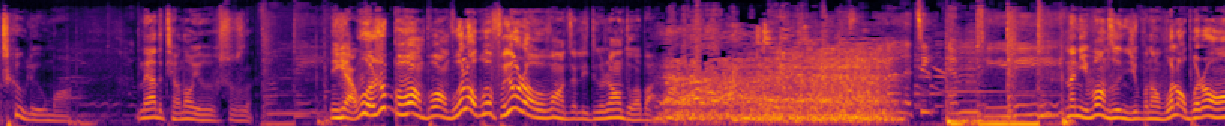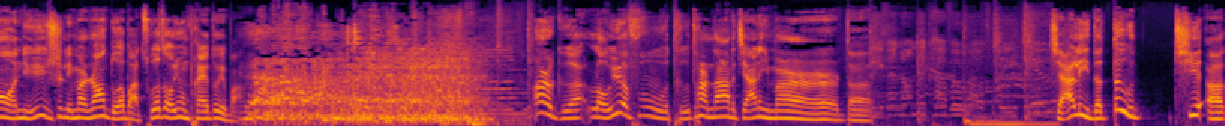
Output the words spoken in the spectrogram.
臭流氓。男的听到以后说是：“你看，我说不问不问，我老婆非要让我问这里头人多吧？”那你问头你就不能，我老婆让我往女浴室里面人多吧，搓澡用排队吧。二哥老岳父头套拿了家里面的家里的斗钱啊，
